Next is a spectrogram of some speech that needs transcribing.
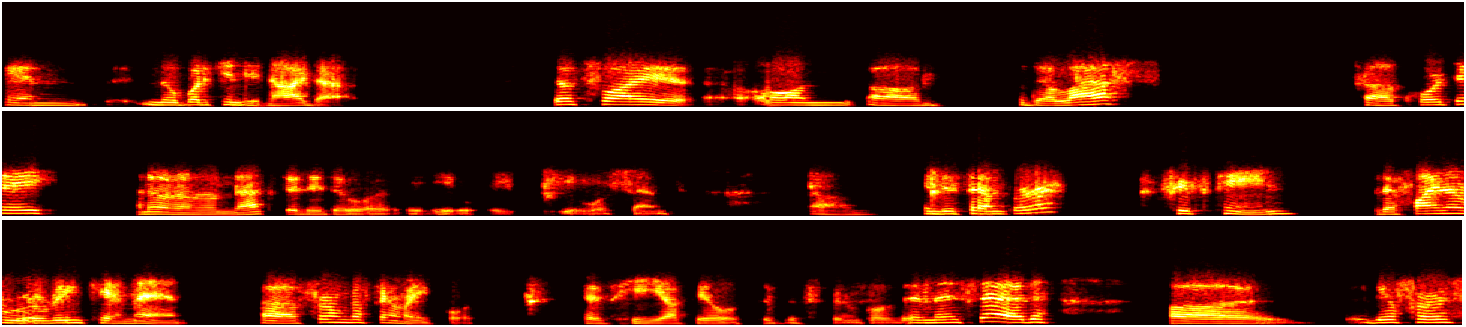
And nobody can deny that. That's why on um, the last uh, court day, no, no, no, next day it, it, it, it was sent. Um, in December 15, the final ruling came in uh, from the family court because he appealed to the Supreme Court. And they said, uh, their first,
